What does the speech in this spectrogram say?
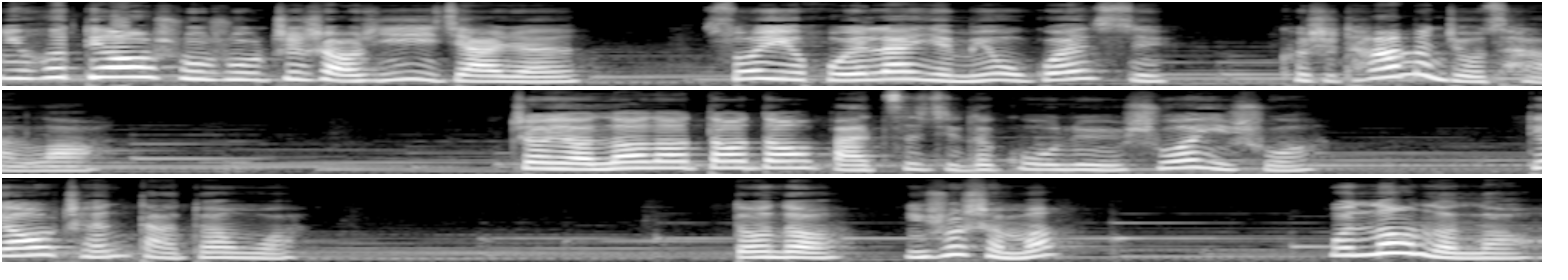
你和刁叔叔至少是一家人，所以回来也没有关系。可是他们就惨了。正要唠唠叨叨把自己的顾虑说一说，貂蝉打断我：“等等，你说什么？”我愣了愣，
